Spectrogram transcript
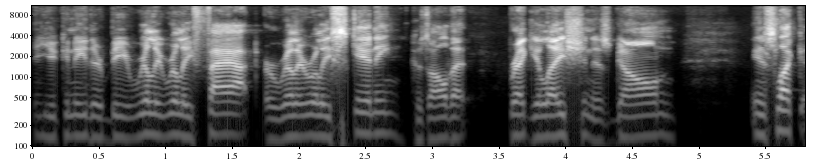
you can either be really, really fat or really, really skinny because all that regulation is gone. It's like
